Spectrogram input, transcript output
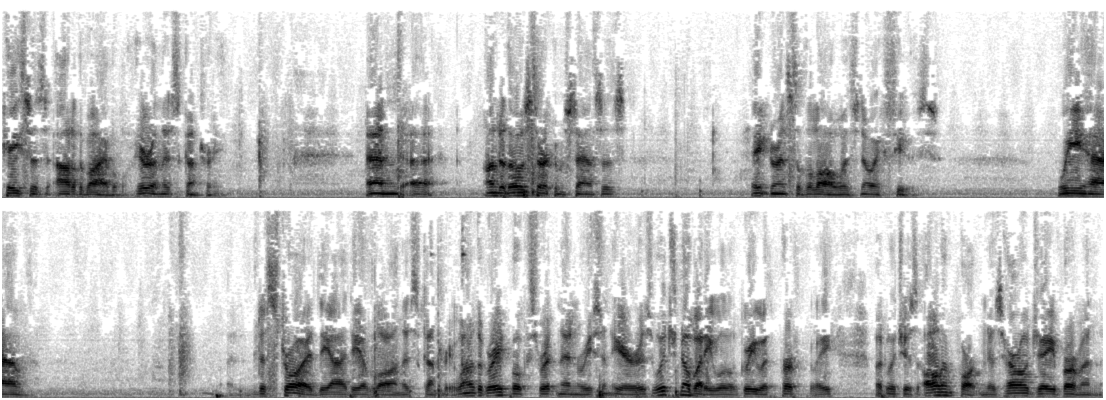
cases out of the Bible here in this country. And uh, under those circumstances, ignorance of the law was no excuse. We have destroyed the idea of law in this country. One of the great books written in recent years, which nobody will agree with perfectly, but which is all important, is Harold J. Berman,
